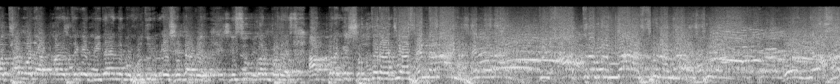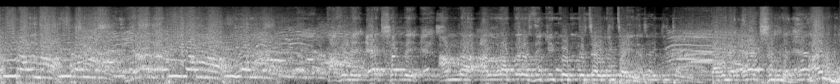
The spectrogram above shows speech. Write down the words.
কথা বলে আপনাদের থেকে বিদায় নেব। হুজুর এসে যাবে কিছুক্ষণ পরে। আপনারা কি শুনতে রাজি আছেন না নাই? তুলে বলুন, রাসূলুল্লাহ। ও ইয়া হাবিবাল্লাহ। ইয়া নবীআল্লাহ। তাহলে একসাথে আমরা আল্লাহ তাআলা জিকির করতে চাই কি চাই না তাহলে একসাথে আল্লাহ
